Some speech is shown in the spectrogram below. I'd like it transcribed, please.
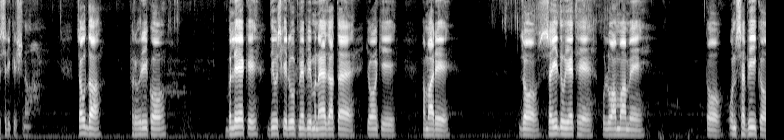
श्री कृष्णा। चौदह फरवरी को ब्लैक दिवस के रूप में भी मनाया जाता है, क्योंकि हमारे जो शहीद हुए थे पुलवामा में तो उन सभी को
